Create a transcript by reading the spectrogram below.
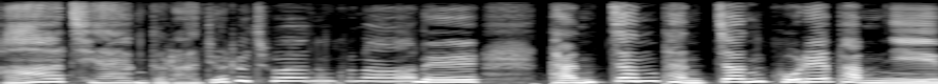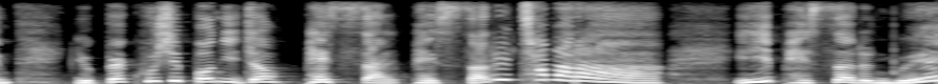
아, 지아 양도 라디오를 좋아하는구나. 네. 단짠, 단짠 고래밤님, 690번이죠. 뱃살, 뱃살을 잡아라. 이 뱃살은 왜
